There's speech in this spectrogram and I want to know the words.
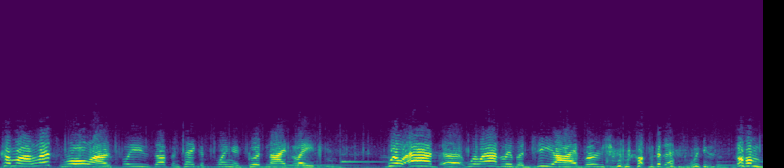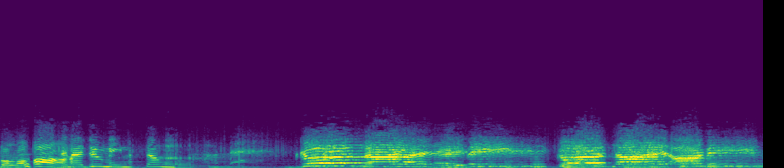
Come on, let's roll our sleeves up and take a swing at Good Night Ladies. We'll add uh, we'll ad lib a GI version of it as we stumble along. And I do mean stumble. Good night, baby. Good night, Army.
